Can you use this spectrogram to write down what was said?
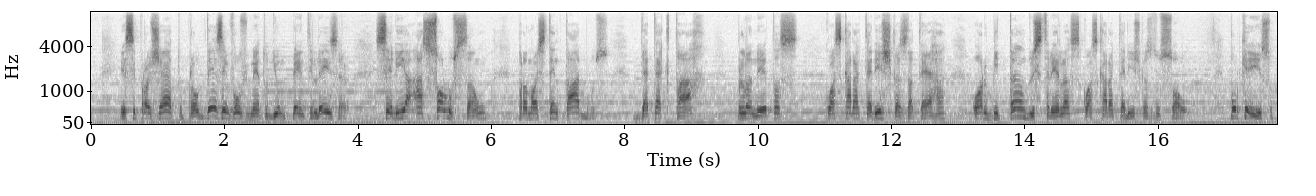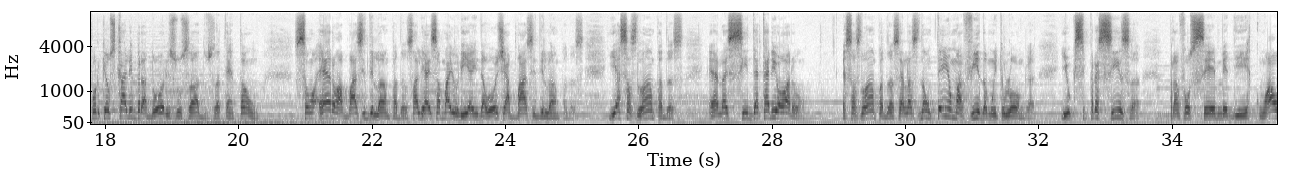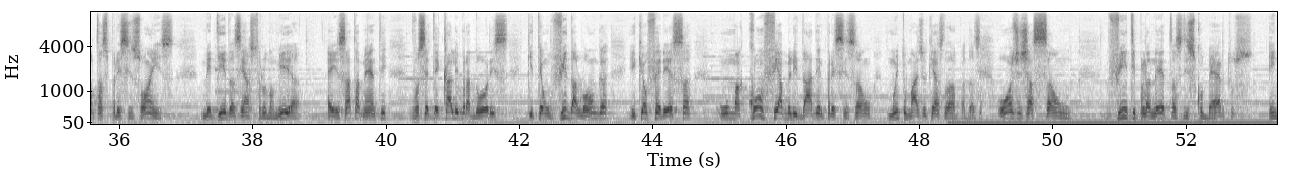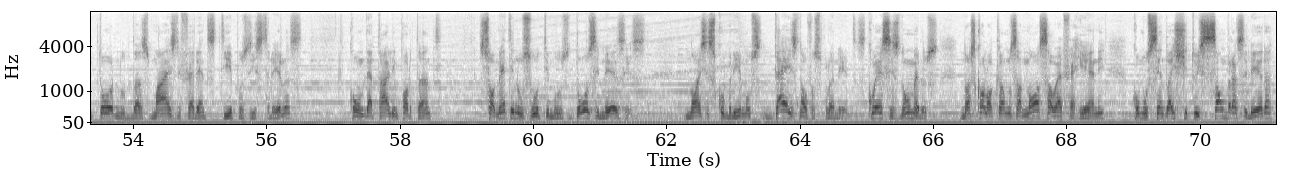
Esse projeto para o desenvolvimento de um pente laser seria a solução para nós tentarmos detectar planetas com as características da Terra orbitando estrelas com as características do Sol. Por que isso? Porque os calibradores usados até então são, eram a base de lâmpadas. Aliás, a maioria ainda hoje é a base de lâmpadas. E essas lâmpadas, elas se deterioram. Essas lâmpadas, elas não têm uma vida muito longa. E o que se precisa para você medir com altas precisões, medidas em astronomia, é exatamente você ter calibradores que tenham vida longa e que ofereça uma confiabilidade em precisão muito mais do que as lâmpadas. Hoje já são 20 planetas descobertos em torno das mais diferentes tipos de estrelas, com um detalhe importante, somente nos últimos 12 meses nós descobrimos 10 novos planetas. Com esses números, nós colocamos a nossa UFRN como sendo a instituição brasileira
